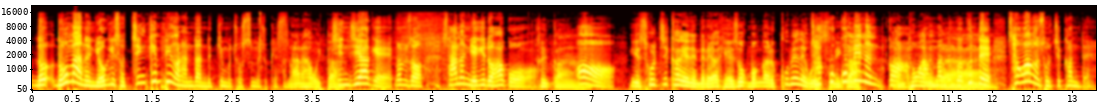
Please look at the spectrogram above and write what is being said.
너 너만은 여기서 찐 캠핑을 한다는 느낌을 줬으면 좋겠어 나는 하고 있다. 진지하게 그러면서 사는 얘기도 하고 그러니까 어 이게 솔직하게 해야 되는데 내가 계속 뭔가를 꾸며내고 자꾸 있으니까 꾸미는 거안 통하는 맞는 거야. 거야. 근데 상황은 솔직한데.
